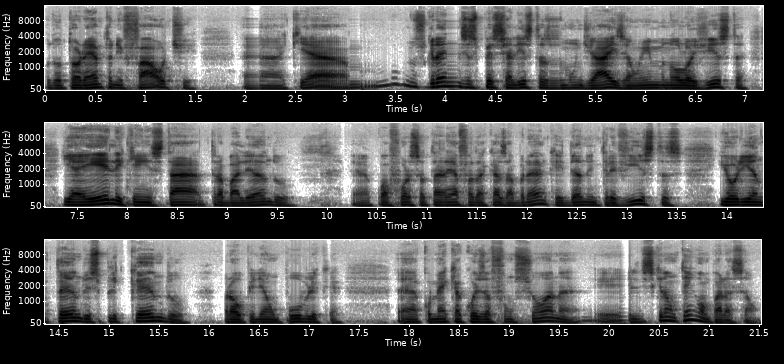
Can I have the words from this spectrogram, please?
O Dr. Anthony Fauci, é, que é um dos grandes especialistas mundiais, é um imunologista, e é ele quem está trabalhando é, com a força-tarefa da Casa Branca e dando entrevistas e orientando, explicando para a opinião pública é, como é que a coisa funciona. Ele disse que não tem comparação.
